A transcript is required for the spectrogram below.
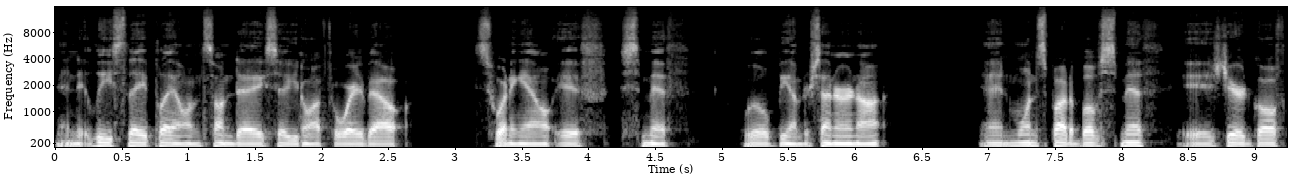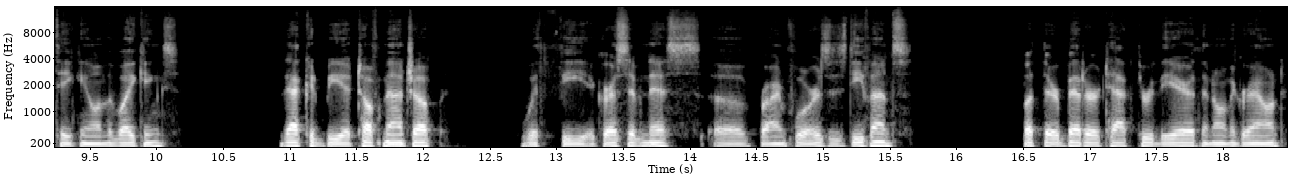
And at least they play on Sunday, so you don't have to worry about sweating out if Smith will be under center or not. And one spot above Smith is Jared Goff taking on the Vikings. That could be a tough matchup with the aggressiveness of Brian Flores' defense, but they're better attacked through the air than on the ground,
